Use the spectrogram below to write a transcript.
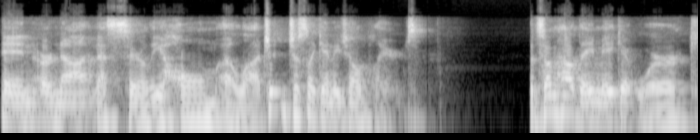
and are not necessarily home a lot just like nhl players but somehow they make it work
